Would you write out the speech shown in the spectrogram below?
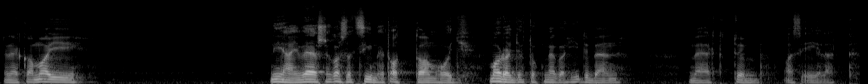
Ennek a mai néhány versnek azt a címet adtam, hogy maradjatok meg a hitben, mert több az élet.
